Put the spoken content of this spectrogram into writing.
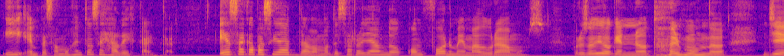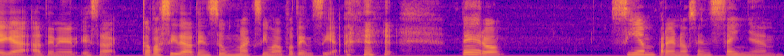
Y empezamos entonces a descartar. Esa capacidad la vamos desarrollando conforme maduramos. Por eso digo que no todo el mundo llega a tener esa capacidad en su máxima potencia. Pero siempre nos enseñan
